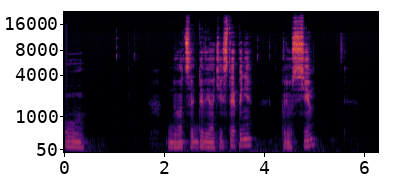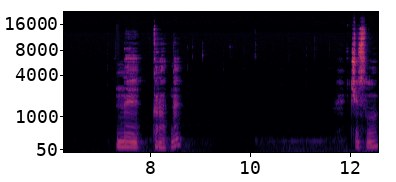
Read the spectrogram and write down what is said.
у 29 степені плюс 7 не кратне числу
